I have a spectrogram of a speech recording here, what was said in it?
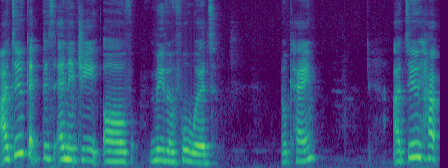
I do get this energy of moving forward. Okay. I do have,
